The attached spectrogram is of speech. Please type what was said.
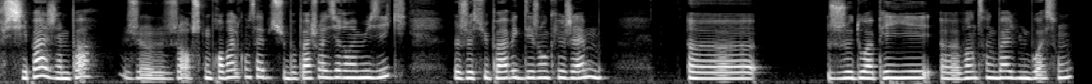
Je sais pas, j'aime pas. Je, genre, je comprends pas le concept. Je peux pas choisir ma musique. Je suis pas avec des gens que j'aime. Euh, je dois payer 25 euh, balles d'une boisson.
